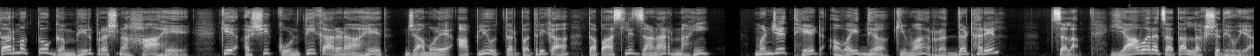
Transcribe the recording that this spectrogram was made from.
तर मग तो गंभीर प्रश्न हा आहे की अशी कोणती कारणं आहेत ज्यामुळे आपली उत्तरपत्रिका तपासली जाणार नाही? म्हणजे थेट अवैध किंवा रद्द ठरेल? चला यावरच आता लक्ष देऊया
